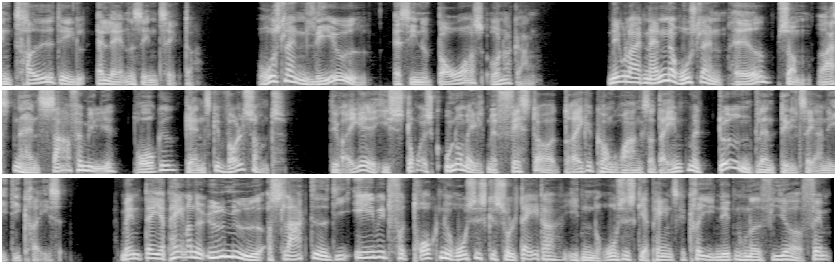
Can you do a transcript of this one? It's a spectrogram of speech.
en tredjedel af landets indtægter. Rusland levede af sine borgers undergang. Nikolaj den anden af Rusland havde, som resten af hans zarfamilie, drukket ganske voldsomt. Det var ikke historisk unormalt med fester og drikkekonkurrencer, der endte med døden blandt deltagerne i de kredse. Men da japanerne ydmygede og slagtede de evigt fordrukne russiske soldater i den russisk-japanske krig i 1904 og 5,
